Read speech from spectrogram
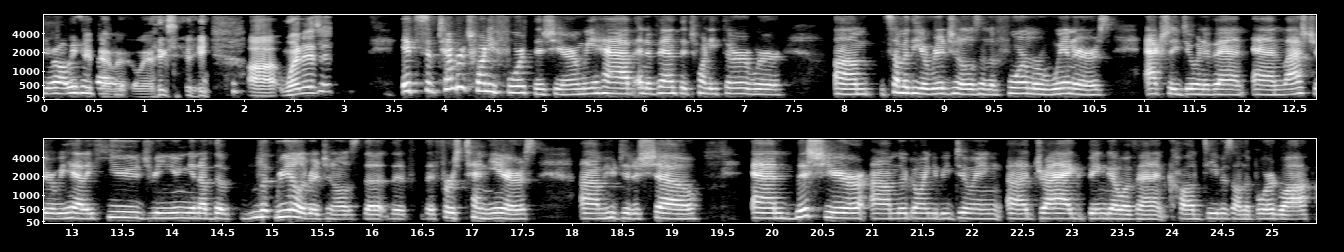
you're always in Atlantic City. Uh, when is it? It's September 24th this year, and we have an event the 23rd where um, some of the originals and the former winners actually do an event. And last year we had a huge reunion of the real originals, the the, the first ten years, um, who did a show. And this year um, they're going to be doing a drag bingo event called Divas on the Boardwalk.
